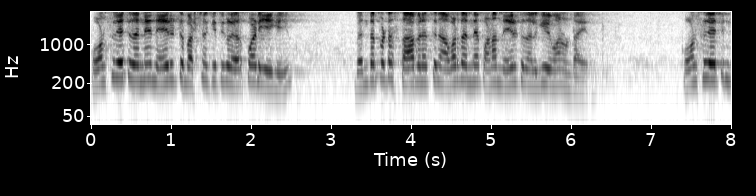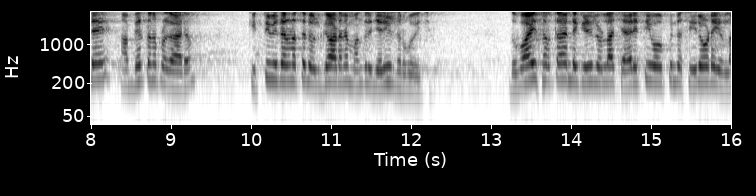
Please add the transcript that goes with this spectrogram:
കോൺസുലേറ്റ് തന്നെ നേരിട്ട് ഭക്ഷണ കിറ്റുകൾ ഏർപ്പാട് ചെയ്യുകയും ബന്ധപ്പെട്ട സ്ഥാപനത്തിന് അവർ തന്നെ പണം നേരിട്ട് നൽകുകയുമാണ് ഉണ്ടായത്. കോൺസുലേറ്റിന്റെ അഭ്യർത്ഥന പ്രകാരം കിറ്റ് വിതരണത്തിന്റെ ഉദ്ഘാടനം മന്ത്രി ജലീൽ നിർവഹിച്ചു. ദുബായ് സർക്കാരിന്റെ കീഴിലുള്ള ചാരിറ്റി വകുപ്പിന്റെ സീരോടെയുള്ള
